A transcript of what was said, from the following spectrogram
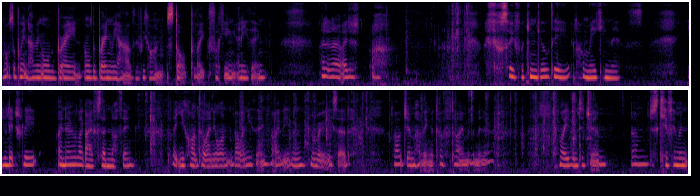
what's the point in having all the brain, all the brain we have if we can't stop like fucking anything? I don't know. I just. I feel so fucking guilty about making this. You literally, I know, like I've said nothing, like you can't tell anyone about anything I've even remotely said about Jim having a tough time at the minute. Not even to Jim. Um, just give him an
